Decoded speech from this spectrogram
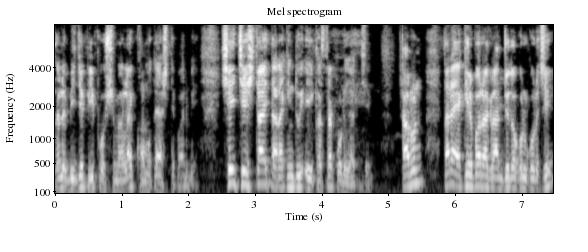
তাহলে বিজেপি পশ্চিমবাংলায় ক্ষমতায় আসতে পারবে। সেই চেষ্টায় তারা কিন্তু এই কাজটা করে যাচ্ছে। কারণ তারা একের পর এক রাজ্য দখল করেছে।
